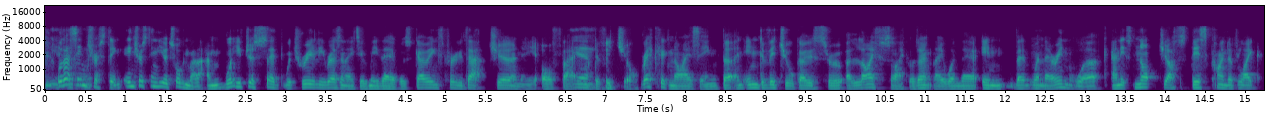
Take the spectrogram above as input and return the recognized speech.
Well, that's interesting. Interesting that you're talking about that. And what you've just said, which really resonated with me there, was going through that journey of that yeah. individual, recognizing that an individual goes through a life cycle, don't they, when they're in when they're in work, and it's not just this kind of like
